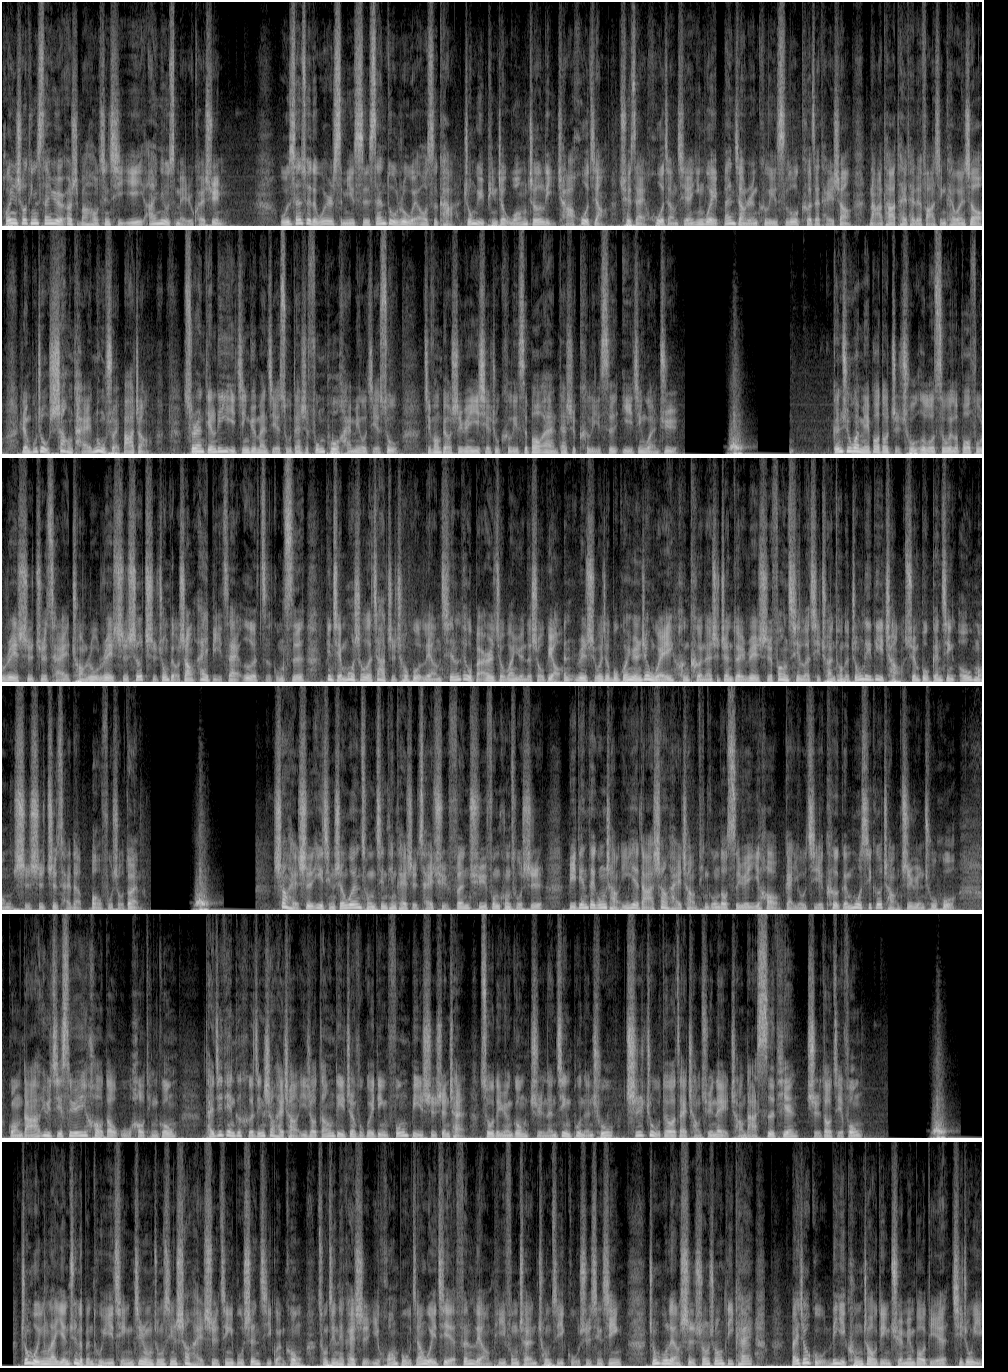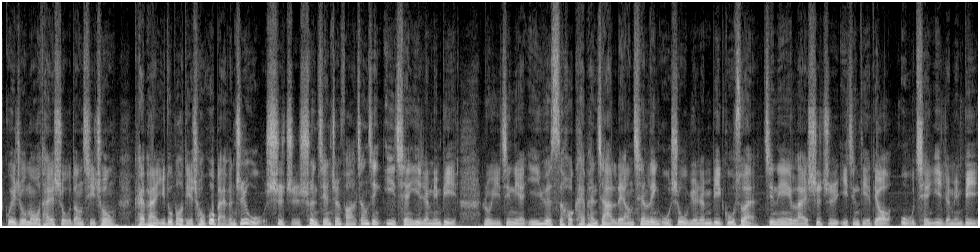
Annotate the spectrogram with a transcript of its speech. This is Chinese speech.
欢迎收听三月二十八号星期一 iNews 每日快讯。五十三岁的威尔史密斯三度入围奥斯卡，终于凭着《王者理查》获奖，却在获奖前因为颁奖人克里斯洛克在台上拿他太太的发型开玩笑，忍不住上台怒甩巴掌。虽然典礼已经圆满结束，但是风波还没有结束。警方表示愿意协助克里斯报案，但是克里斯已经婉拒。根据外媒报道指出，俄罗斯为了报复瑞士制裁，闯入瑞士奢侈钟表商艾比在俄子公司，并且没收了价值超过两千六百二十九万元的手表。瑞士外交部官员认为，很可能是针对瑞士放弃了其传统的中立立场，宣布跟进欧盟实施制裁的报复手段。上海市疫情升温，从今天开始采取分区封控措施。笔电代工厂英业达上海厂停工到四月一号，改由捷克跟墨西哥厂支援出货。广达预计四月一号到五号停工。台积电跟合金上海厂依照当地政府规定封闭式生产，所有的员工只能进不能出，吃住都要在厂区内长达四天，直到解封。中国迎来严峻的本土疫情，金融中心上海市进一步升级管控。从今天开始，以黄浦江为界，分两批封城，冲击股市信心。中国两市双双低开，白酒股利空照顶，全面暴跌。其中以贵州茅台首当其冲，开盘一度暴跌超过百分之五，市值瞬间蒸发将近一千亿人民币。若以今年一月四号开盘价两千零五十五元人民币估算，今年以来市值已经跌掉了五千亿人民币。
